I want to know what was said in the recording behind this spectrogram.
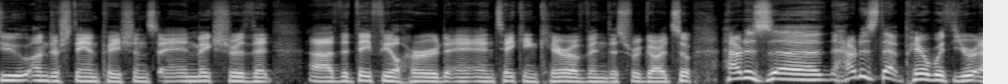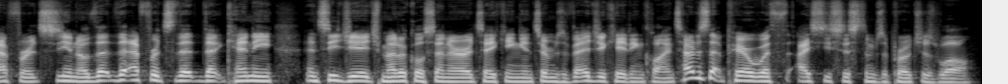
to understand patients and make sure that uh, that they feel heard and, and, taken care of in this regard. So, how does uh, how does that pair with your efforts? You know, the, the efforts that that Kenny and CGH Medical Center are taking in terms of educating clients. How does that pair with IC Systems' approach as well?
